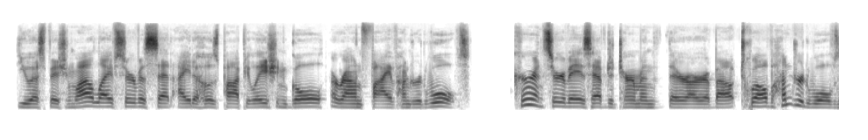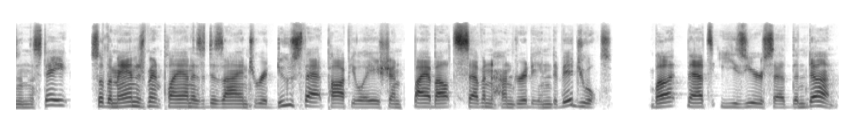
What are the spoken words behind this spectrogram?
the U.S. Fish and Wildlife Service set Idaho's population goal around 500 wolves. Current surveys have determined that there are about 1,200 wolves in the state, so the management plan is designed to reduce that population by about 700 individuals. But that's easier said than done.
